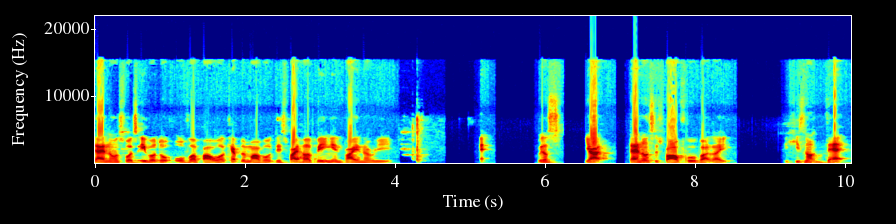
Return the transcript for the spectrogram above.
Thanos was able to overpower Captain Marvel despite her being in binary. Because yeah, Thanos is powerful, but like he's not that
